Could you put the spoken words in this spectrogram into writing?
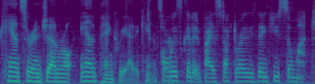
cancer in general and pancreatic cancer. Always good advice, Dr. Riley. Thank you so much.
